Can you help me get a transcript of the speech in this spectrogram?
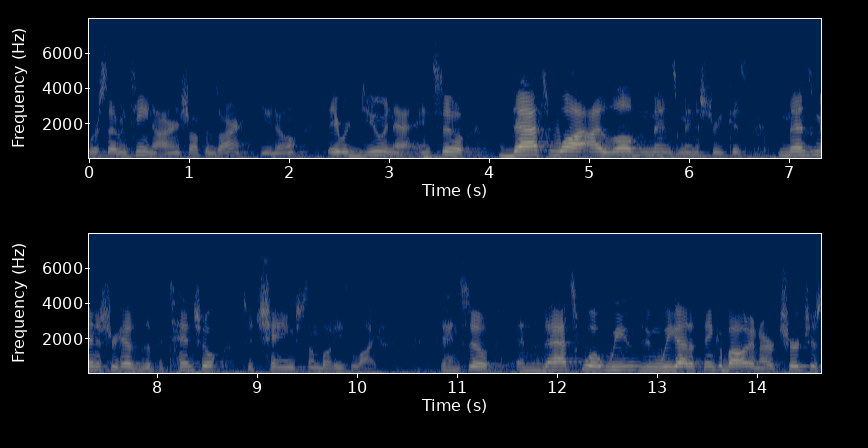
verse 17, iron sharpens iron. You know, they were doing that. And so that's why I love men's ministry because men's ministry has the potential to change somebody's life. And so, and that's what we we got to think about in our churches.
